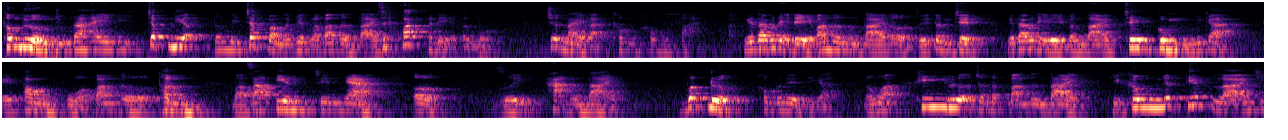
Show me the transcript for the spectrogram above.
thông thường chúng ta hay bị chấp niệm, tức bị chấp vào cái việc là ban thờ thần tài dứt khoát phải để ở tầng 1 chuyện này lại không không không phải. Người ta có thể để ban thờ thần tài ở dưới tầng trệt, người ta có thể để thần tài trên cùng với cả cái phòng của ban thờ thần và gia tiên trên nhà, ở dưới hạ thần tài vẫn được, không vấn đề gì cả đúng không ạ? Khi lựa chọn đặt bàn thần tài thì không nhất thiết là anh chị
